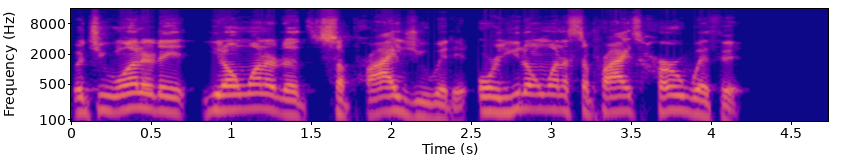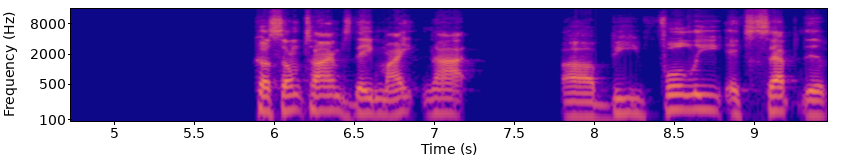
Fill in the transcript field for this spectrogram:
But you want her to, you don't want her to surprise you with it, or you don't want to surprise her with it. Because sometimes they might not uh, be fully accepted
